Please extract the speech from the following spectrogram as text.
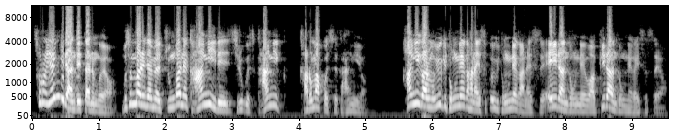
서로 연결이 안 돼 있다는 거예요. 무슨 말이냐면, 중간에 강이 이래 지르고 있어요. 강이 가로막고 있어요, 강이요. 강이 가면 여기 동네가 하나 있었고, 여기 동네가 하나 있어요. A라는 동네와 B라는 동네가 있었어요.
